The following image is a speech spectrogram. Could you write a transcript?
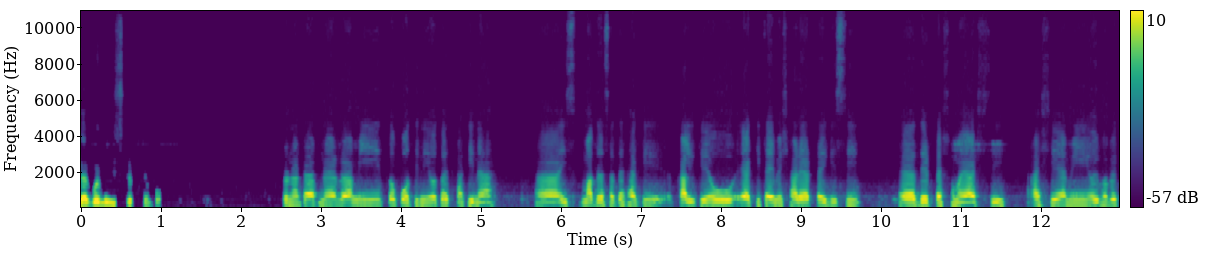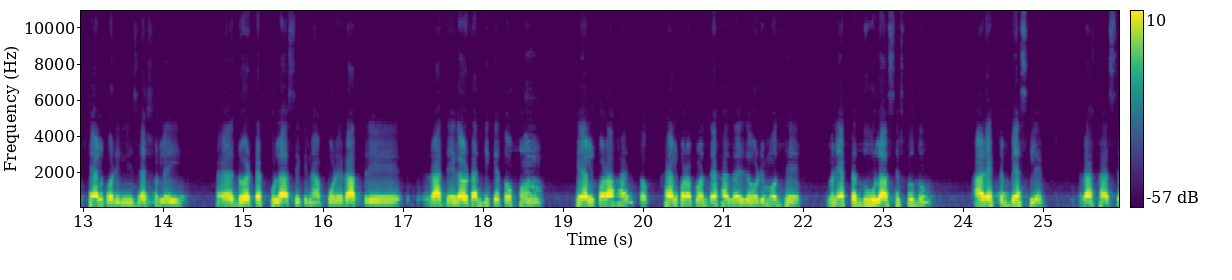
দেখব এবং স্টেপ নেব। ঘটনাটা আপনার, আমি তো প্রতিনিয়তই থাকি না। মাদ্রাসাতে থাকি। কালকেও একই টাইমে সাড়ে আটটায় গেছি। দেড়টার সময় আসছি। আসে আমি ওইভাবে খেয়াল করিনি যে আসলে ডোরটা খোলা আছে কিনা। পরে রাত্রে, রাত এগারোটার দিকে তখন খেয়াল করা হয়। তো খেয়াল করার পর দেখা যায় যে ওর মধ্যে মানে একটা দুল আছে শুধু। আর একটা ব্রেসলেট রাখা আছে।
